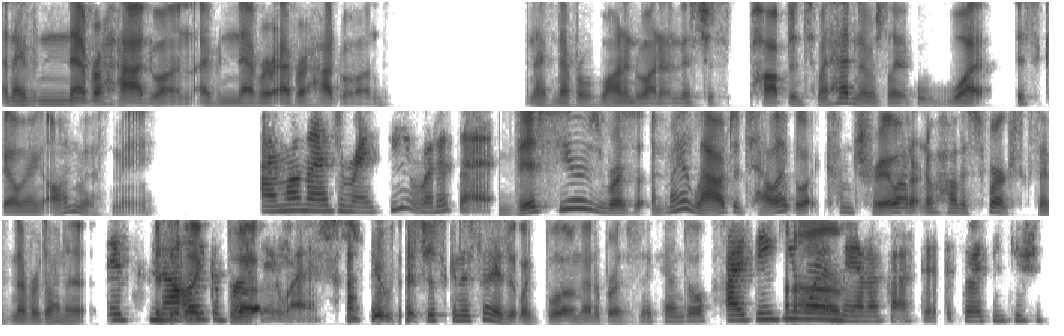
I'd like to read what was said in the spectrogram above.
And I've never had one. I've never ever had one and I've never wanted one. And this just popped into my head, and I was like, what is going on with me? I'm on the edge of my seat. What is it? This year's res am I allowed to tell it will it come true? I don't know how this works because I've never done it. It's is not it like, like, a birthday wish. I was just gonna say, is it like blowing out a birthday candle? I think you um, want to manifest it, so I think you should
